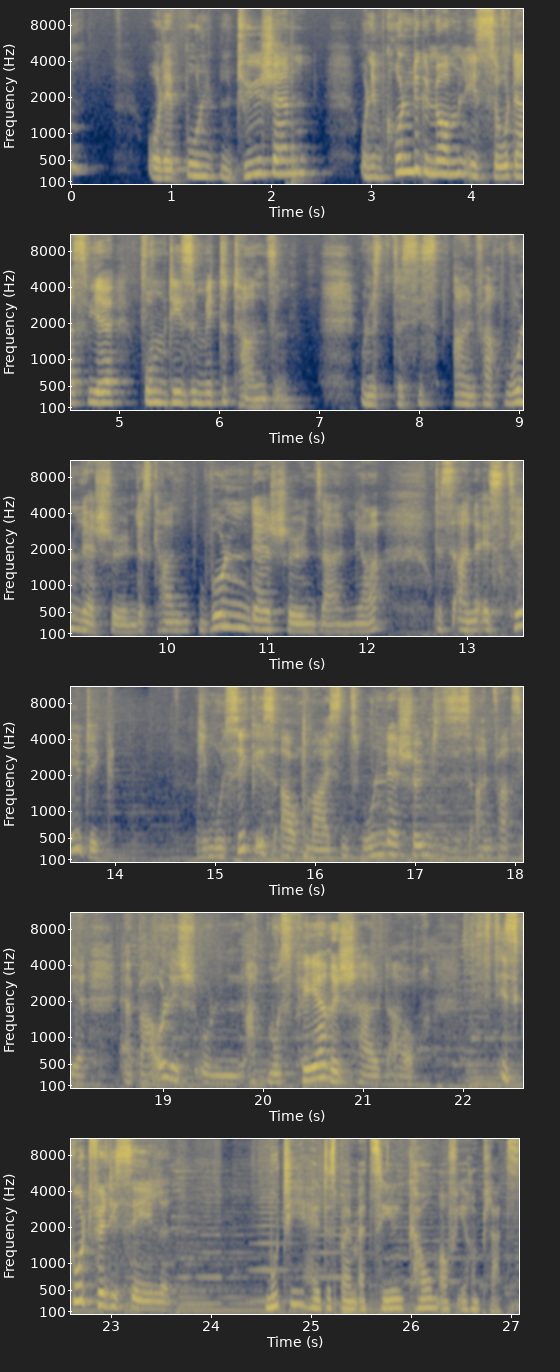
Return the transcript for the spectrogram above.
oder bunten Tüchern. Und im Grunde genommen ist es so, dass wir um diese Mitte tanzen. Und das ist einfach wunderschön. Das kann wunderschön sein, ja. Das ist eine Ästhetik. Die Musik ist auch meistens wunderschön. Das ist einfach sehr erbaulich und atmosphärisch halt auch. Ist gut für die Seele. Mutti hält es beim Erzählen kaum auf ihrem Platz.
